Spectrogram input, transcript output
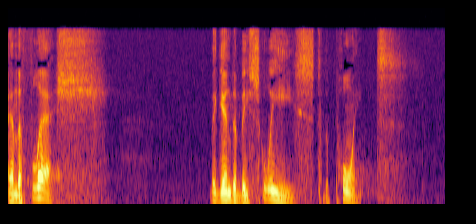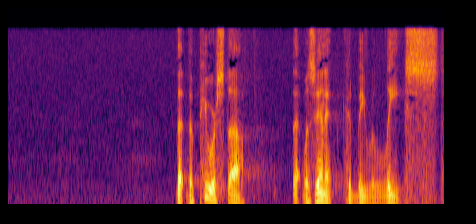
And the flesh begin to be squeezed to the point that the pure stuff that was in it could be released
